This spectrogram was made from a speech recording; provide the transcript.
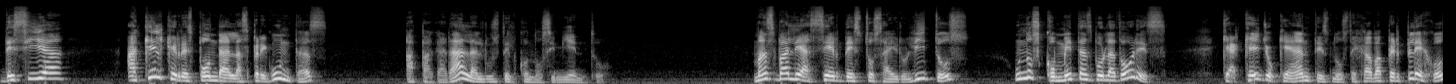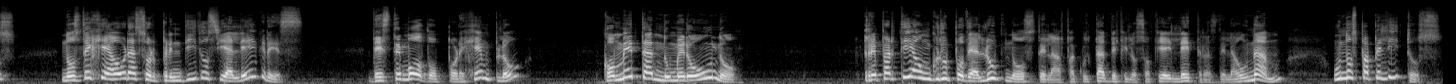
decía, aquel que responda a las preguntas apagará la luz del conocimiento. Más vale hacer de estos aerolitos unos cometas voladores, que aquello que antes nos dejaba perplejos, nos deje ahora sorprendidos y alegres. De este modo, por ejemplo, cometa número uno. Repartía un grupo de alumnos de la Facultad de Filosofía y Letras de la UNAM unos papelitos.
